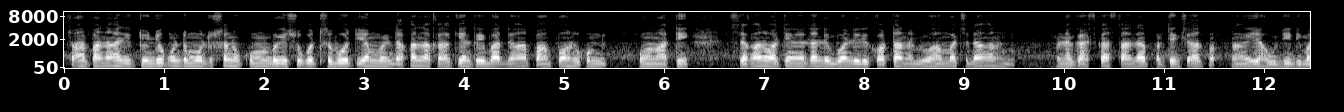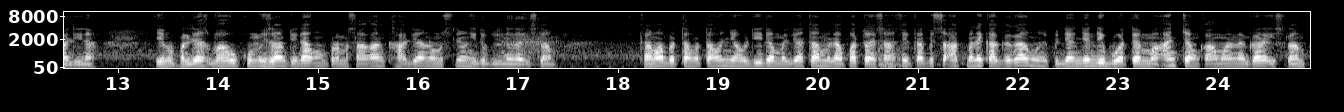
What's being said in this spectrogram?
Soal pandangan ditunjuk untuk memutuskan hukuman bagi suku tersebut. Ia memerintahkan laki-laki yang terlibat dengan pengampunan hukum hukuman mati. Sedangkan wanita dibuang dari kota Nabi Muhammad sedang menegaskan standar penting saat menangani Yahudi di Madinah. Ia memperjelas bahwa hukum Islam tidak mempermasalahkan kehadiran muslim yang hidup di negara Islam. Selama bertahun-tahun Yahudi dan Madinah telah mendapat toleransi, tapi saat mereka gagal memenuhi perjanjian dibuat dan mengancam keamanan negara Islam,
